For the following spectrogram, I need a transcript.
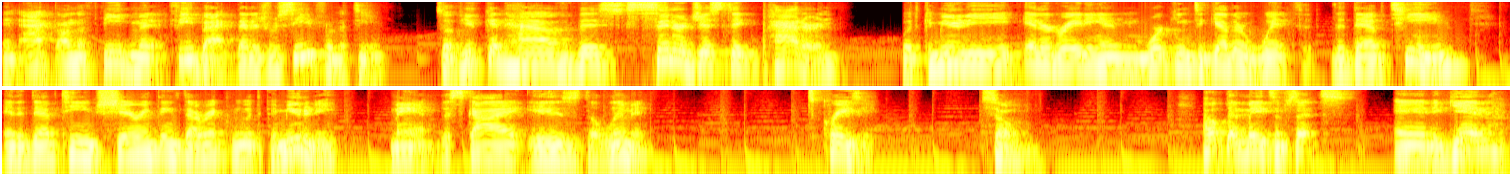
and act on the feedback that is received from the team. So if you can have this synergistic pattern with community integrating and working together with the dev team and the dev team sharing things directly with the community, man, the sky is the limit. It's crazy. So I hope that made some sense. And again,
